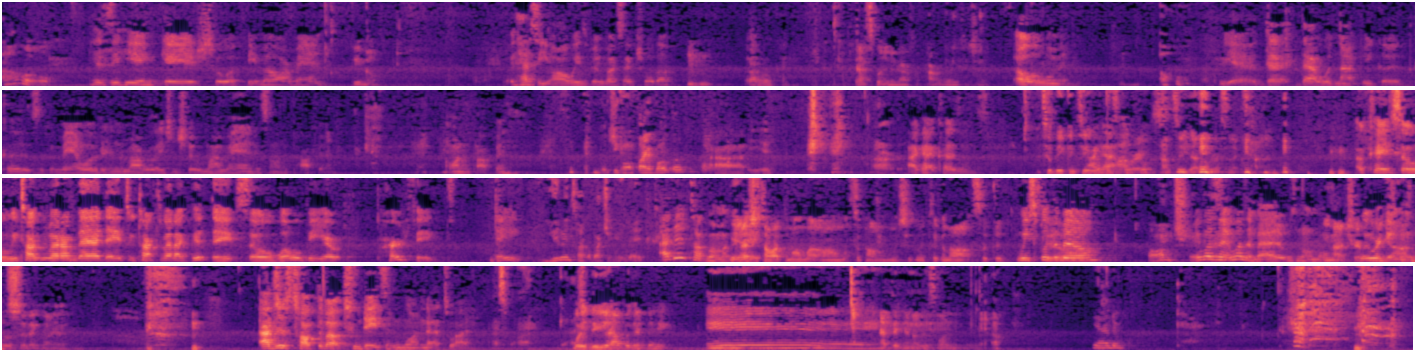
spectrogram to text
Oh, is he engaged to a female or man? Female. Has he always been bisexual though? Mm-hmm. Oh, okay. That's what ended our, our relationship. Oh, a woman. oh, Yeah, that that would not be good because if a man would end my relationship with my man, it's on a popping. On a popping. but you gonna fight both of them? Uh, yeah. All right. I got cousins. To be continued I with the got story. uncles. I'll tell you guys the rest next time. Okay, so we talked about our bad dates. We talked about our good dates. So, what would be your perfect date? You didn't talk about your good date. I did talk about my good yeah, date. she talked about the moment. Um, what's it called? When she went to take him out, split the. we split the bill. Oh, I'm tripping. It wasn't. It wasn't bad. It was normal. You're not tripping. We were young. to listen anyway. I just talked about two dates in one. That's why. That's fine. Gotcha. Wait, do you have a good date? Mm, At the end of this one. no. Yeah, I do.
